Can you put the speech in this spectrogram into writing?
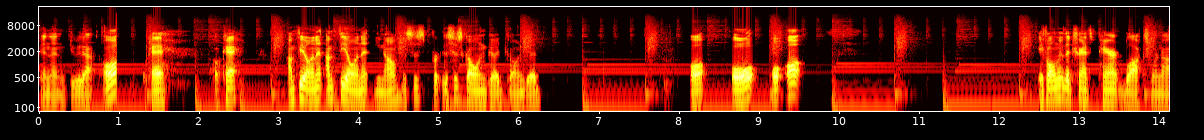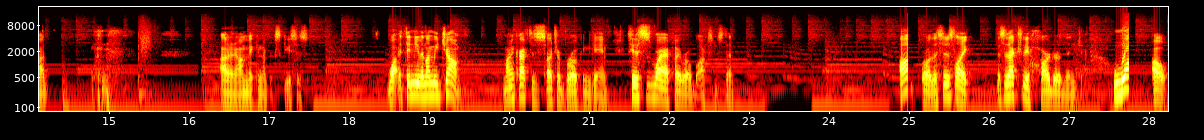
and then do that. Oh, okay, okay. I'm feeling it. I'm feeling it. You know, this is this is going good, going good. Oh, oh, oh, oh. If only the transparent blocks were not. I don't know. I'm making up excuses. What? It didn't even let me jump. Minecraft is such a broken game. See, this is why I play Roblox instead. Oh, bro, this is like, this is actually harder than, what? Oh,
